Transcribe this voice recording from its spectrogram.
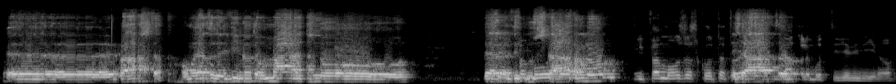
Eh, basta, ho mandato del vino Tommaso per il famoso- degustarlo. Il famoso ascoltatore Esatto. che ha mandato le bottiglie di vino.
